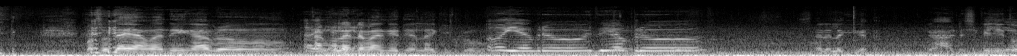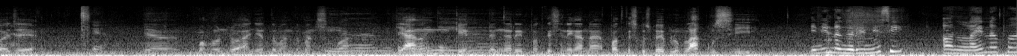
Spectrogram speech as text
maksudnya yang penting nggak bro? Kan iya, bulan iya. depan gajian lagi bro. Oh iya bro. Iya bro. ada lagi nggak? Nggak ada sih kayaknya itu Iya. aja ya. Ya ya mohon doanya teman-teman semua Iya, yang mungkin ya. dengerin podcast ini karena podcastku sebenarnya belum laku sih. Ini dengerinnya sih online apa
